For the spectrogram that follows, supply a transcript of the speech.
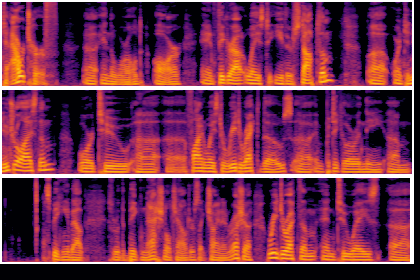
to our turf uh, in the world are, and figure out ways to either stop them or to neutralize them or to uh, uh, find ways to redirect those, uh, in particular in the um, speaking about sort of the big national challengers like China and Russia, redirect them into ways uh,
